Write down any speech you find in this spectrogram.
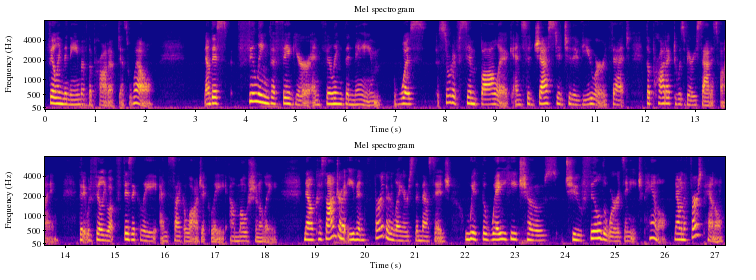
filling the name of the product as well. Now, this filling the figure and filling the name was sort of symbolic and suggested to the viewer that the product was very satisfying, that it would fill you up physically and psychologically, emotionally. Now, Cassandra even further layers the message with the way he chose to fill the words in each panel. Now, in the first panel,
